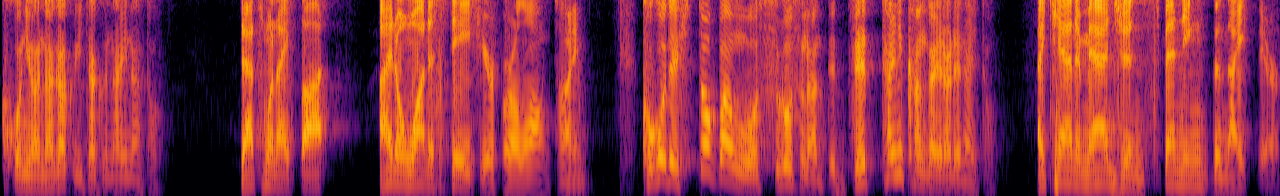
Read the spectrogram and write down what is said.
ここには長くいたくないなと。That's when I thought, I don't want to stay here for a long time. ここで一晩を過ごすなんて絶対に考えられないと。I can't imagine spending the night there.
